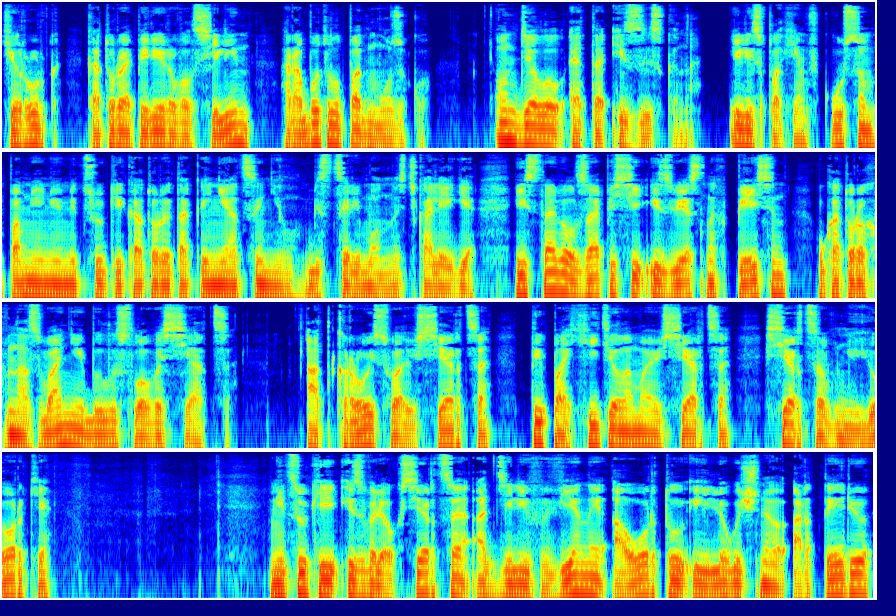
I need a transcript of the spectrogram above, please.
Хирург, который оперировал Селин, работал под музыку. Он делал это изысканно или с плохим вкусом, по мнению Мицуки, который так и не оценил бесцеремонность коллеги, и ставил записи известных песен, у которых в названии было слово «сердце». «Открой свое сердце», «Ты похитила мое сердце», «Сердце в Нью-Йорке», Мицуки извлек сердце, отделив вены, аорту и легочную артерию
